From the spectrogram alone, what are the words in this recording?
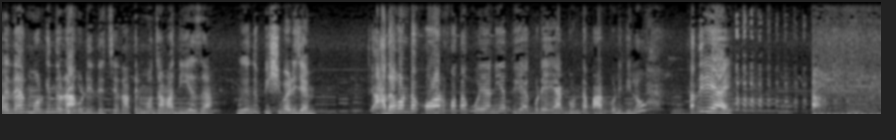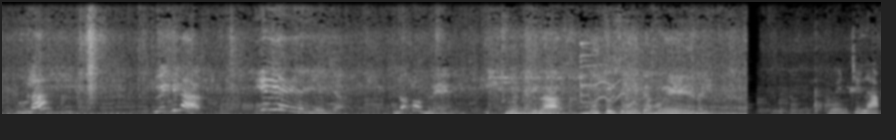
ওই দেখ মোর কিন্তু রাগুটি দিচ্ছে তাদের মোর জামা দিয়ে যা মুই কিন্তু পিসি বাড়ি যাই তুই আধা ঘণ্টা করার কথা কইয়া নিয়ে তুই একবারে এক ঘণ্টা পার করে দিলু। তাড়াতাড়ি আয়। Two lakh twenty lakh? Yeah yeah yeah yeah yeah. No problem twenty lakh মুই তো জীবন দেখে নাই। টোয়েন্টি লাখ?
